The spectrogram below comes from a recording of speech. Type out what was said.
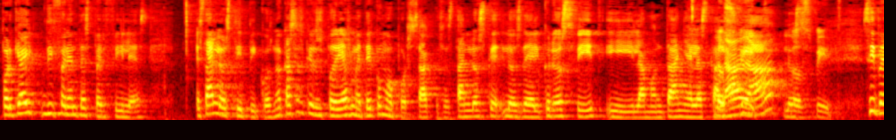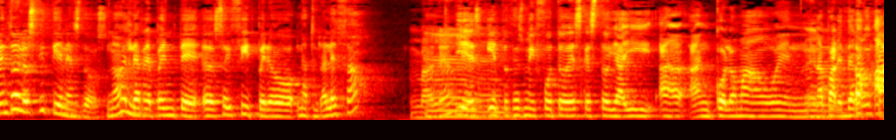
Porque hay diferentes perfiles. Están los típicos, ¿no? Casos que los podrías meter como por sacos. Están los, que, los del crossfit y la montaña y la escalada. fit, los fit. Sí, pero dentro de los fit tienes dos, ¿no? El de repente, eh, soy fit, pero naturaleza. ¿Vale? Y, es, y entonces mi foto es que estoy ahí encolomado en una pared de roca.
